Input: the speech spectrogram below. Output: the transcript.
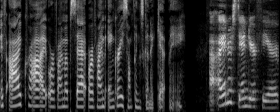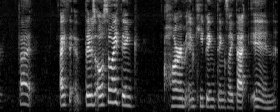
if I cry or if I'm upset or if I'm angry, something's going to get me. I understand your fear, but I think there's also I think harm in keeping things like that in.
